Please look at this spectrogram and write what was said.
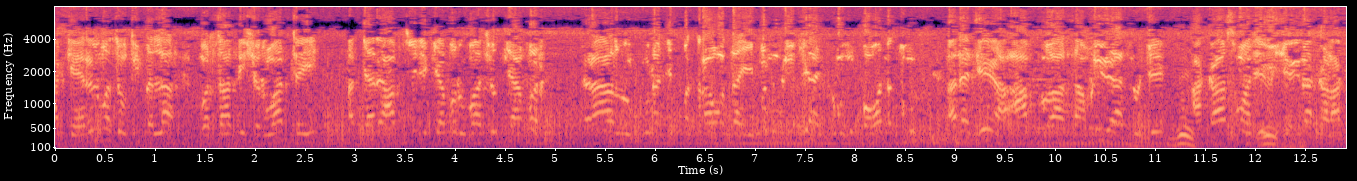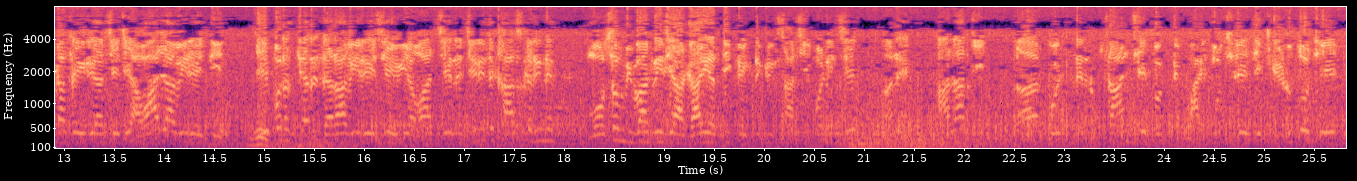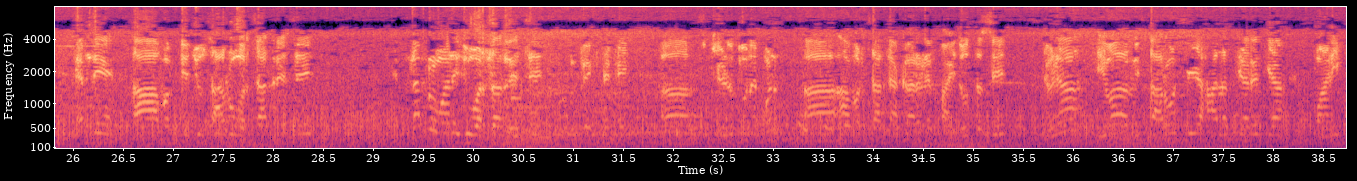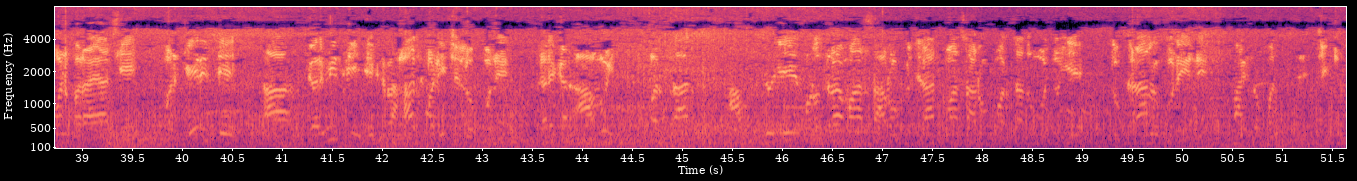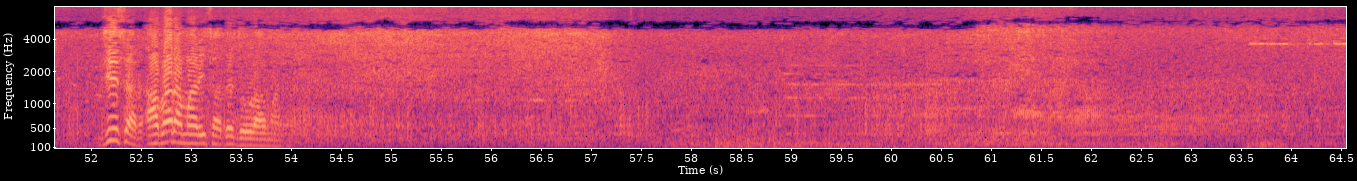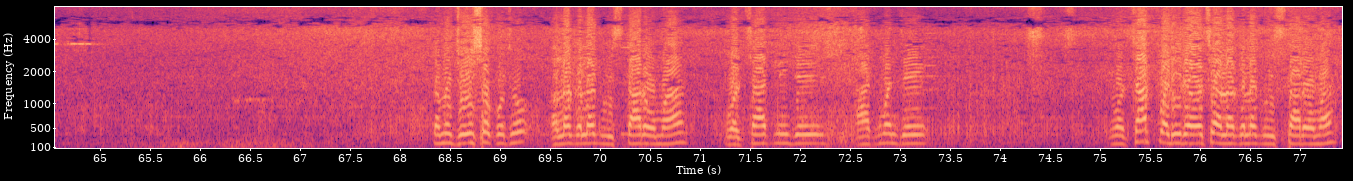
આ કેરળમાં સૌથી પહેલા વરસાદની શરૂઆત થઈ. અત્યારે આપ જે જગ્યા પર ઊભા છો ત્યાં પણ ઘણા લોકોના જે પતરાઓ હતા એ પણ ઉડી ગયા. એટલું બધું પવન હતું. અને જે આપ સાંભળી રહ્યા છો જે આકાશમાં જે વીજળીના કડાકા થઈ રહ્યા છે જે અવાજ આવી રહી હતી એ પણ અત્યારે ડરાવી રહી છે એવી અવાજ છે. અને જે રીતે ખાસ કરીને મોસમ વિભાગની જે આગાહી હતી કંઈક ને કંઈક સાચી પડી છે. અને આનાથી કોઈકને નુકસાન છે કોઈકને ફાયદો છે જે ખેડૂતો છે એમને આ વખતે જો સારો વરસાદ રહેશે એટલા પ્રમાણે જો વરસાદ રહેશે કંઈક કંઈક ખેડૂતોને પણ આ વરસાદના કારણે ફાયદો થશે. ઘણા એવા વિસ્તારો છે, હાલ અત્યારે ત્યાં પાણી પણ ભરાયા છે. પણ જે રીતે આ ગરમીથી એક રાહત મળી છે લોકોને, ખરેખર આવી વરસાદ આવવો જોઈએ. વડોદરામાં સારું, ગુજરાતમાં સારો વરસાદ હોવો જોઈએ તો ઘણા લોકોને એને ફાયદો પણ જી, સર. આભાર અમારી સાથે જોડાવા માટે. તમે જોઈ શકો છો, અલગ અલગ વિસ્તારોમાં વરસાદની જે આગમન જે વરસાદ પડી રહ્યો છે અલગ અલગ વિસ્તારોમાં.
